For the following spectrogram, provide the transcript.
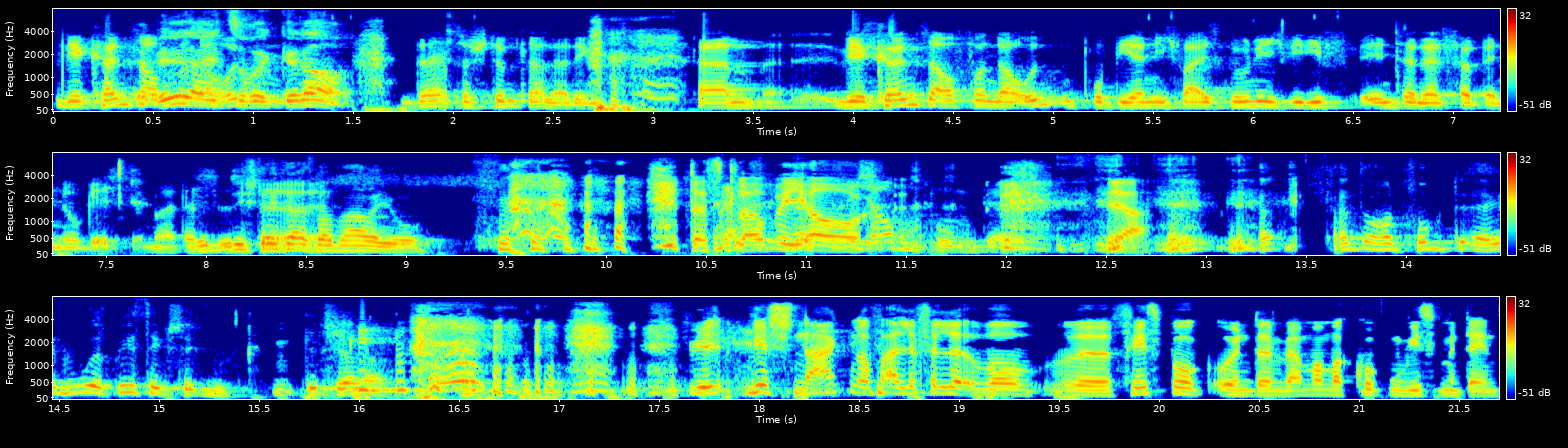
Wir können es auch will von da dahin zurück, unten, genau. das, das stimmt allerdings. ähm, wir können es auch von da unten probieren. Ich weiß nur nicht, wie die Internetverbindung ist. Immer. Das Nicht ist, schlechter äh, als bei Mario. Das glaube ich das ist auch. auch ein Punkt. Ja. Ja. Kannst auch einen Funk, äh, einen USB-Stick schicken. Geht schneller. Wir, wir schnacken auf alle Fälle über äh, Facebook und dann werden wir mal gucken, wie es mit deinem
